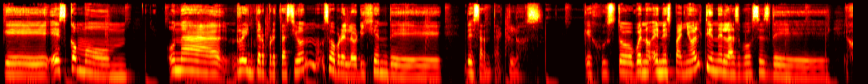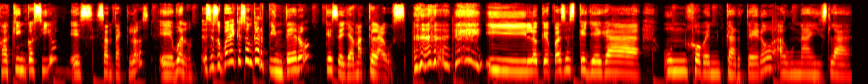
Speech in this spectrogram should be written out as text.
que es como una reinterpretación sobre el origen de, de Santa Claus que justo, bueno, en español tiene las voces de Joaquín Cosío, es Santa Claus. Eh, bueno, se supone que es un carpintero que se llama Klaus. y lo que pasa es que llega un joven cartero a una isla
